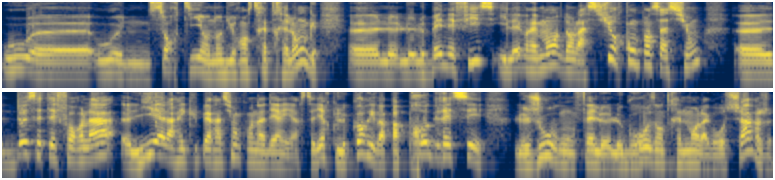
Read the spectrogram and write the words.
ou, euh, ou une sortie en endurance très très longue. le, bénéfice, il est vraiment dans la surcompensation de cet effort-là lié à la récupération qu'on a derrière. C'est-à-dire que le corps il va pas progresser le jour où on fait le, gros entraînement, la grosse charge.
